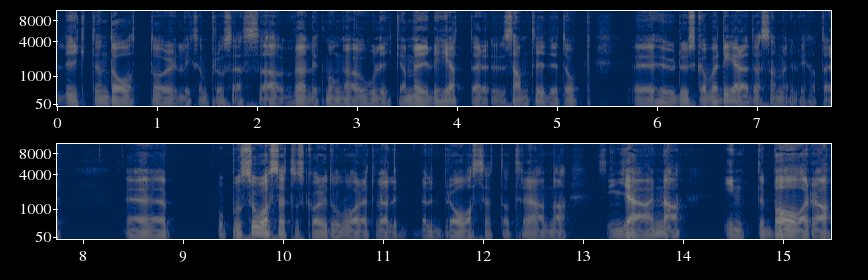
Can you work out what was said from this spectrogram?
likt en dator liksom processa väldigt många olika möjligheter samtidigt och eh, hur du ska värdera dessa möjligheter. Eh, och på så sätt så ska det då vara ett väldigt, väldigt bra sätt att träna sin hjärna. Inte bara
